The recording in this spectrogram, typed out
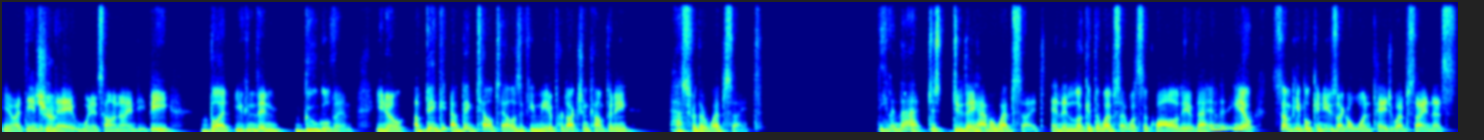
you know at the end sure. of the day when it's on imdb but you can then google them you know a big a big telltale is if you meet a production company ask for their website even that, just do they have a website? And then look at the website. What's the quality of that? And you know, some people can use like a one-page website, and that's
